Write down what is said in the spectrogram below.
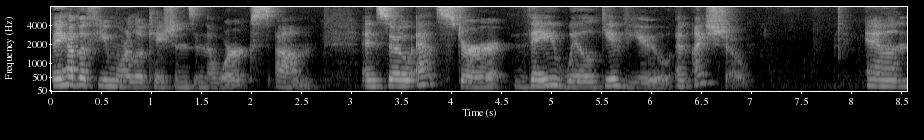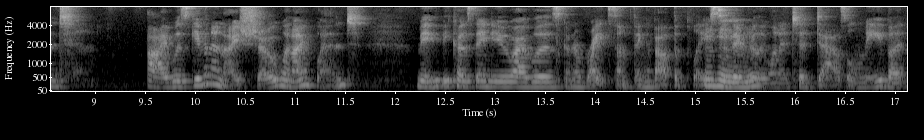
they have a few more locations in the works. Um, and so at Stir, they will give you an ice show. And I was given an ice show when I went. maybe because they knew I was going to write something about the place, so they Mhm. really wanted to dazzle me. But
